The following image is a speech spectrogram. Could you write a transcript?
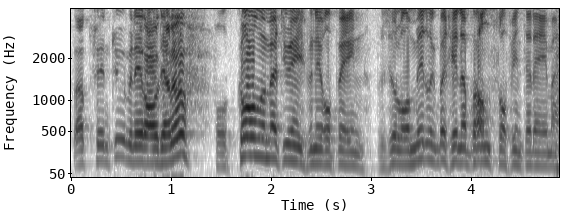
Wat vindt u, meneer Oljanov? Volkomen met u eens, meneer Opeen. We zullen onmiddellijk beginnen brandstof in te nemen.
